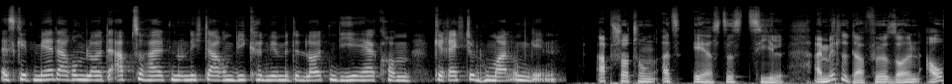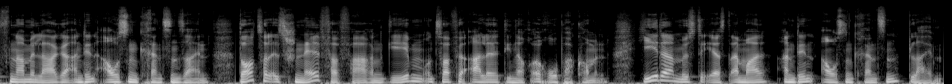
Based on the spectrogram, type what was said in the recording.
es geht mehr darum, Leute abzuhalten und nicht darum, wie können wir mit den Leuten, die hierher kommen, gerecht und human umgehen. Abschottung als erstes Ziel. Ein Mittel dafür sollen Aufnahmelager an den Außengrenzen sein. Dort soll es Schnellverfahren geben, und zwar für alle, die nach Europa kommen. Jeder müsste erst einmal an den Außengrenzen bleiben.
